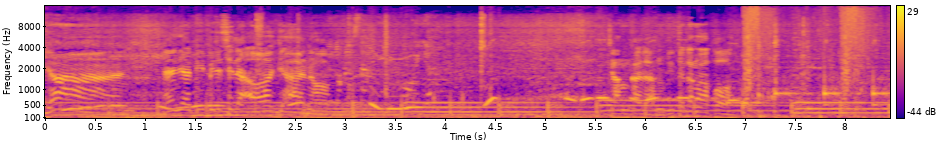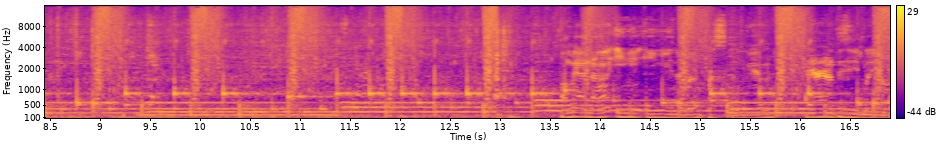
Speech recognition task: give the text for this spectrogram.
Yan. Yan, yan, bibili sila. O, oh, dyan, o. Diyan ka lang. Dito lang ako. Mamaya na nga, ingi-ingi naman. Tapos yan. Kaya natin si Mayor.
